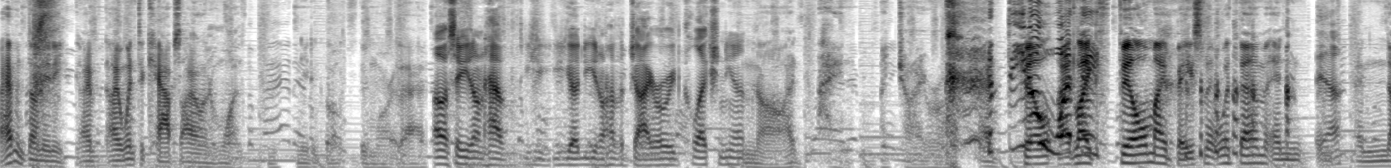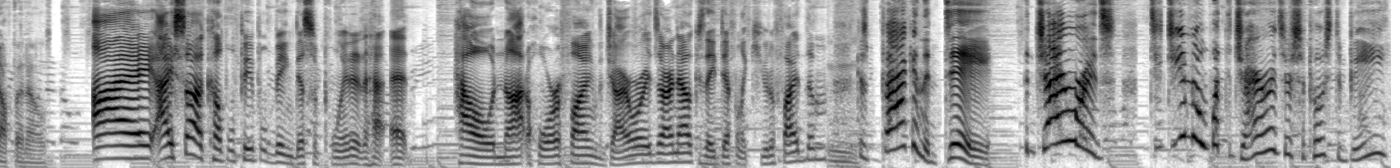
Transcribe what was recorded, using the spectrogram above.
I haven't done any. I, I went to Caps Island once. Need to go do more of that. Oh, so you don't have you you, got, you don't have a gyroid collection yet? No, I I like gyro. I'd Do you know what I'd like they- fill my basement with them and Yeah. and nothing else. I I saw a couple people being disappointed ha- at how not horrifying the gyroids are now because they definitely cutified them. Mm. Because back in the day, the gyroids. Do, do you know what the gyroids are supposed to be?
